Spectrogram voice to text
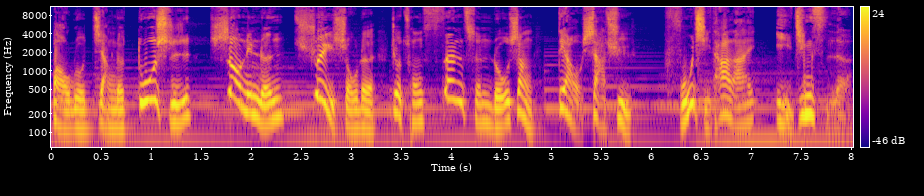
保罗讲了多时，少年人睡熟了，就从三层楼上掉下去。扶起他来，已经死了。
